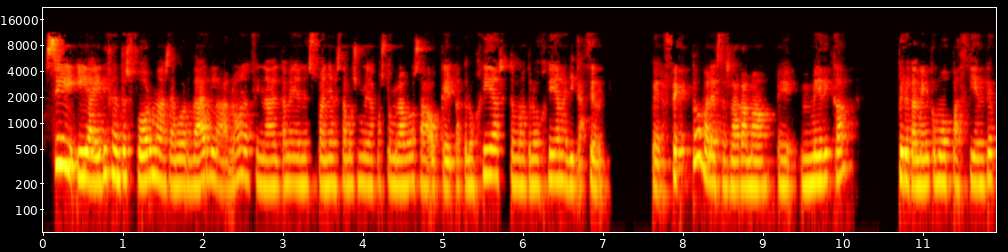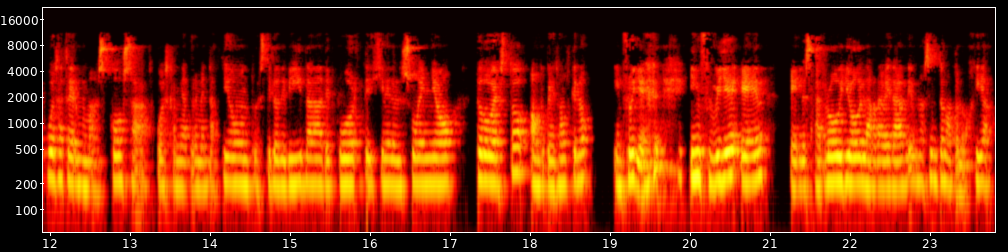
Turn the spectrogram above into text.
Sí, y hay diferentes formas de abordarla, ¿no? Al final también en España estamos muy acostumbrados a, ok, patología, sintomatología, medicación perfecto, ¿vale? Esta es la rama eh, médica, pero también como paciente puedes hacer más cosas, puedes cambiar tu alimentación, tu estilo de vida, deporte, higiene del sueño, todo esto, aunque pensamos que no, influye, influye en el desarrollo, la gravedad de una sintomatología.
